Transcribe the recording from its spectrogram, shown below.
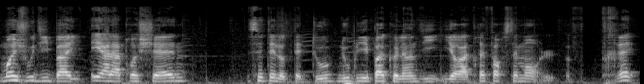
Moi, je vous dis bye et à la prochaine. C'était l'Octet Tour. N'oubliez pas que lundi, il y aura très forcément, très,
